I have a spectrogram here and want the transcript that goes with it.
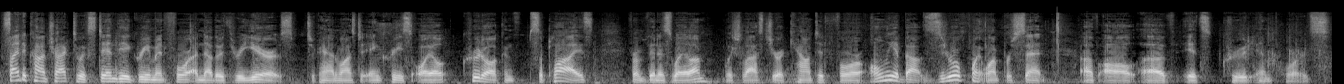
signed a contract to extend the agreement for another three years. Japan wants to increase oil, crude oil supplies from Venezuela, which last year accounted for only about 0.1% of all of its crude imports.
